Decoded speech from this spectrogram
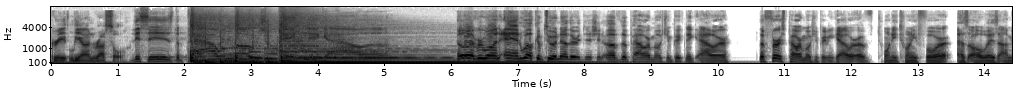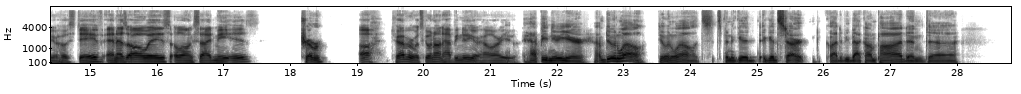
am special guest. The great Leon Russell. This is the Power Motion Picnic Hour. Hello, everyone, and welcome to another edition of the Power Motion Picnic Hour, the first Power Motion Picnic Hour of 2024. As always, I'm your host, Dave, and as always, alongside me is. Trevor. Oh, Trevor, what's going on? Happy New Year. How are you? Happy New Year. I'm doing well. Doing well. It's it's been a good a good start. Glad to be back on pod and uh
